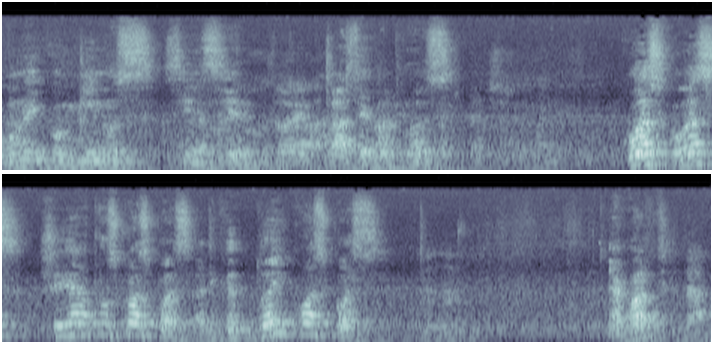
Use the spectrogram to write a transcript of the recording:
unul e cu minus sin sin, asta e cu plus, cos cos și iar plus cos cos, adică 2 cos cos. Mhm. De acord? Da.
